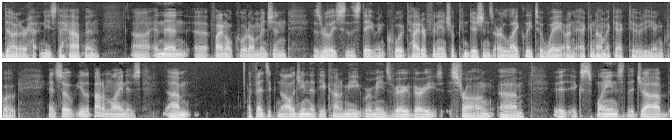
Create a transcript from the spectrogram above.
done or ha- needs to happen. Uh, and then, uh, final quote I'll mention as relates to the statement: "quote Tighter financial conditions are likely to weigh on economic activity." End quote. And so, you know, the bottom line is um, the Fed's acknowledging that the economy remains very, very strong. Um, it explains the job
